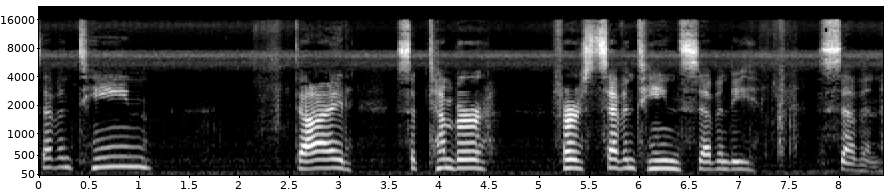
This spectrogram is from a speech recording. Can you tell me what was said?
17, died September 1st, 1777.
